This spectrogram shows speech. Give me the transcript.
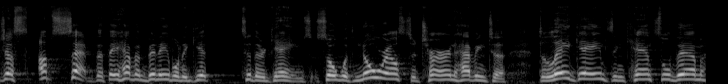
just upset that they haven't been able to get to their games. So with nowhere else to turn, having to delay games and cancel them,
